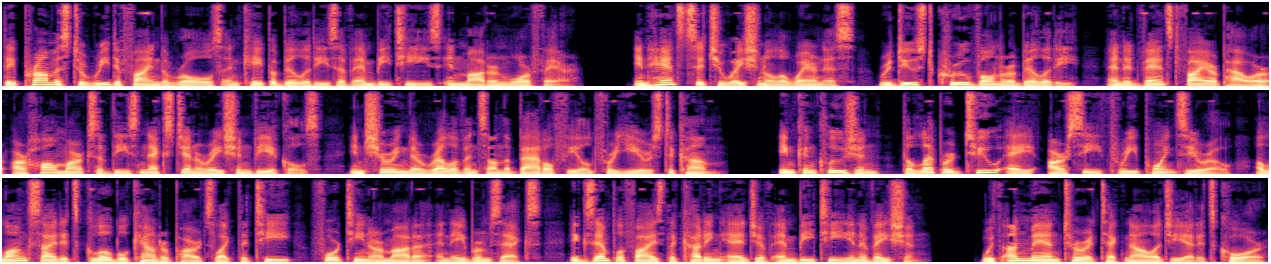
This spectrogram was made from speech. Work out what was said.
they promise to redefine the roles and capabilities of MBTs in modern warfare. Enhanced situational awareness, reduced crew vulnerability, and advanced firepower are hallmarks of these next-generation vehicles, ensuring their relevance on the battlefield for years to come. In conclusion, the Leopard 2A RC 3.0, alongside its global counterparts like the T-14 Armata and Abrams X, exemplifies the cutting edge of MBT innovation. With unmanned turret technology at its core,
